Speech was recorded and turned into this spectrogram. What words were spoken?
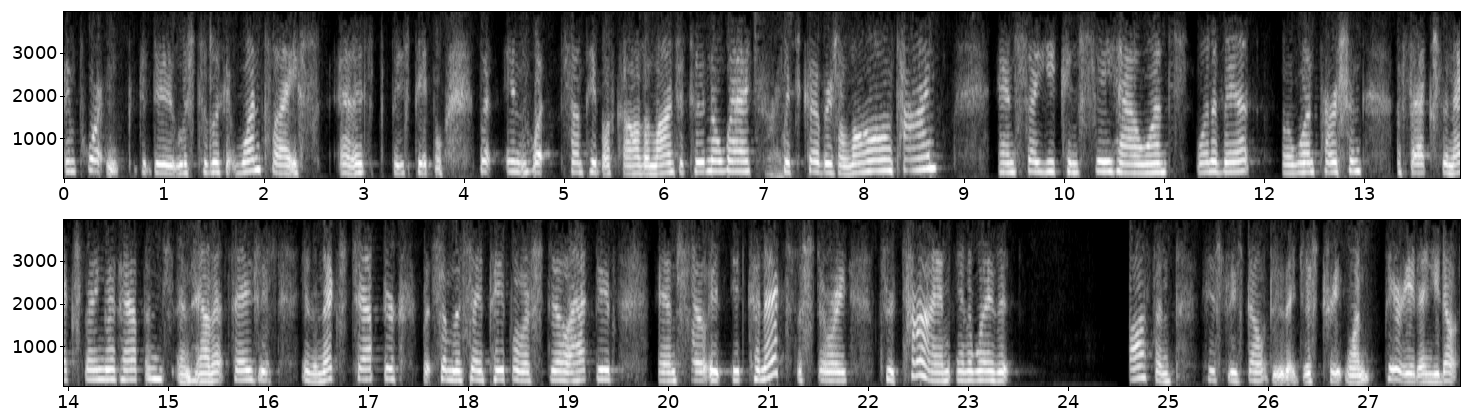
important to do was to look at one place and it's these people, but in what some people have called a longitudinal way, right. which covers a long time. And so you can see how once one event or one person affects the next thing that happens and how that changes in the next chapter, but some of the same people are still active. And so it, it connects the story through time in a way that often histories don't do. They just treat one period and you don't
